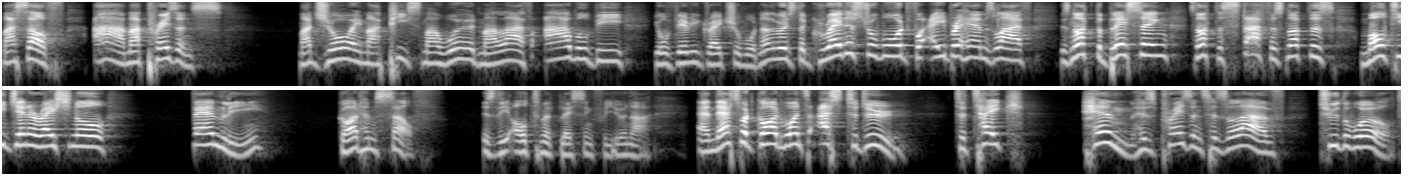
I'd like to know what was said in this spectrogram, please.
myself, ah, my presence, my joy, my peace, my word, my life, I will be your very great reward. In other words, the greatest reward for Abraham's life is not the blessing, it's not the stuff, it's not this multi generational family. God Himself is the ultimate blessing for you and I. And that's what God wants us to do to take him, His presence, His love to the world.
